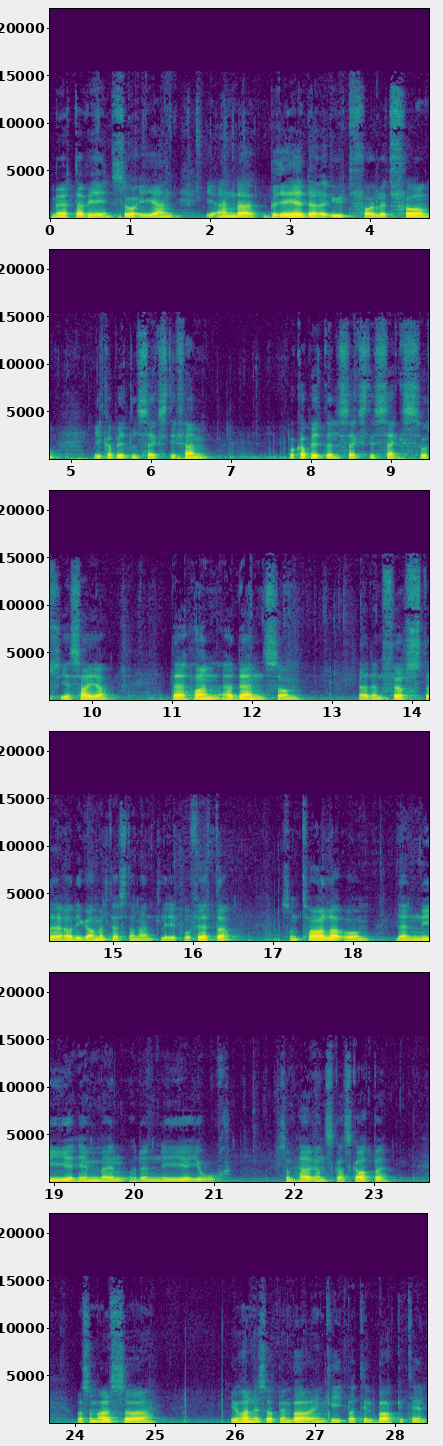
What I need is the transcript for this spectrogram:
møter vi så igjen i enda bredere utfoldet form i kapittel 65 og kapittel 66 hos Jesaja, der han er den som er den første av de gammeltestamentlige profeter som taler om den nye himmel og den nye jord som Herren skal skape, og som altså Johannes' åpenbaring griper tilbake til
